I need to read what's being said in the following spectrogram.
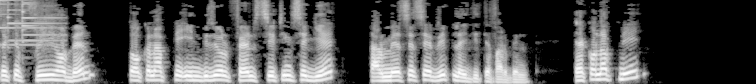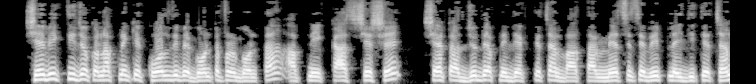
থেকে ফ্রি হবেন, তখন আপনি ইনভিজুয়াল ফ্রেন্ড সেটিংসে গিয়ে তার মেসেজের রিপ্লাই দিতে পারবেন। এখন আপনি, সে ব্যক্তি যখন আপনাকে কল দিবে ঘণ্টা পর ঘণ্টা, আপনি কাজ শেষে সেটা যদি আপনি দেখতে চান বা তার মেসেজের রিপ্লাই দিতে চান,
